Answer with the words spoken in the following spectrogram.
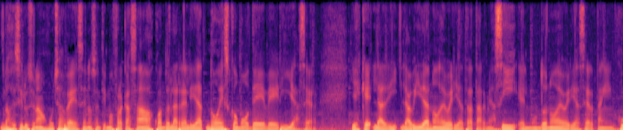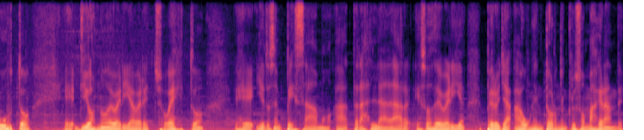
nos desilusionamos muchas veces, nos sentimos fracasados cuando la realidad no es como debería ser. Y es que la, la vida no debería tratarme así, el mundo no debería ser tan injusto, eh, Dios no debería haber hecho esto. Eh, y entonces empezamos a trasladar esos debería, pero ya a un entorno incluso más grande.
